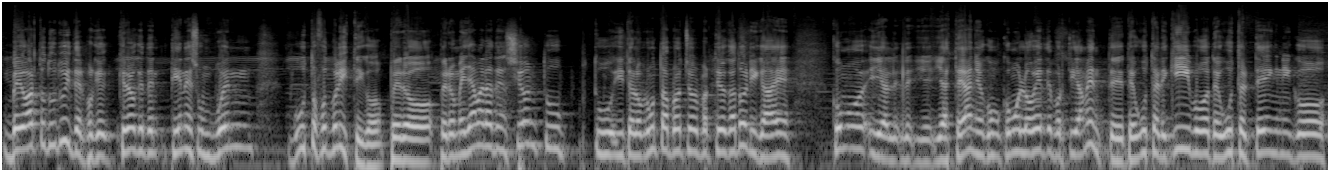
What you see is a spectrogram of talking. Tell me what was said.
veo harto tu Twitter, porque creo que te- tienes un buen gusto futbolístico, pero, pero me llama la atención tu, tu- y te lo pregunto aprovecho del Partido Católica, es... ¿Cómo, y, al- y- a este año, ¿cómo, cómo lo ves deportivamente? ¿Te gusta el equipo? ¿Te gusta el técnico?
